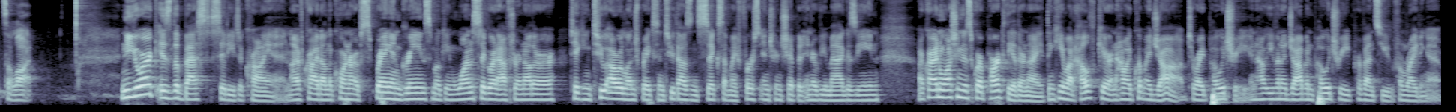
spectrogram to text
It's a lot. New York is the best city to cry in. I've cried on the corner of Spring and Greene, smoking one cigarette after another, taking two hour lunch breaks in 2006 at my first internship at Interview Magazine. I cried in Washington Square Park the other night, thinking about healthcare and how I quit my job to write poetry, and how even a job in poetry prevents you from writing it.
